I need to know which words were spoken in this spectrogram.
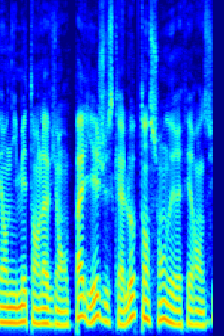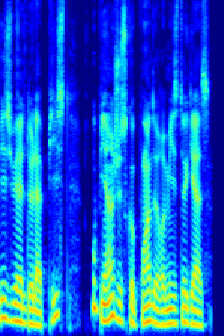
et en y mettant l'avion en palier jusqu'à l'obtention des références visuelles de la piste ou bien jusqu'au point de remise de gaz.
